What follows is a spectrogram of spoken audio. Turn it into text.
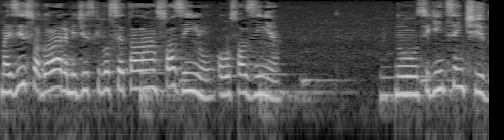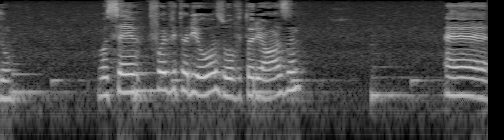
Mas isso agora me diz que você está sozinho ou sozinha. No seguinte sentido, você foi vitorioso ou vitoriosa é,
